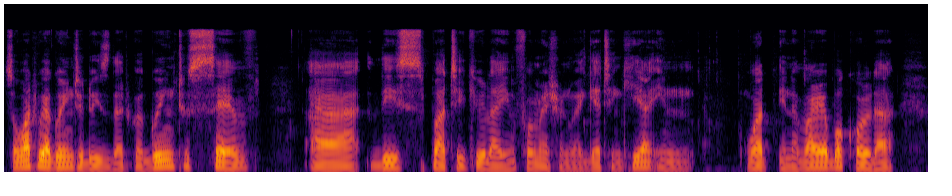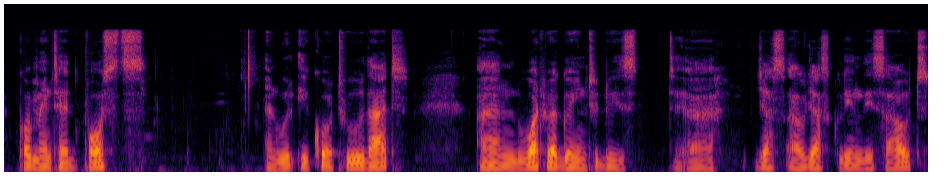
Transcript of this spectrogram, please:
So what we are going to do is that we're going to save uh, this particular information we're getting here in what in a variable called a commented posts and will equal to that. And what we're going to do is uh, just I'll just clean this out.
